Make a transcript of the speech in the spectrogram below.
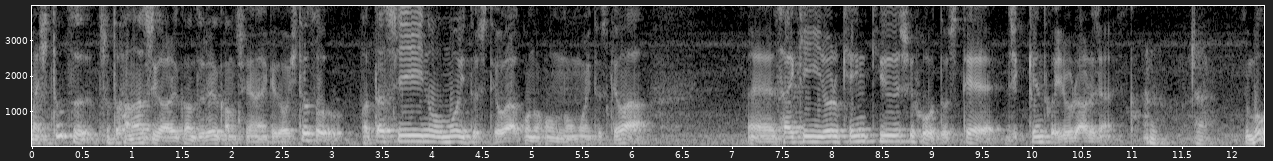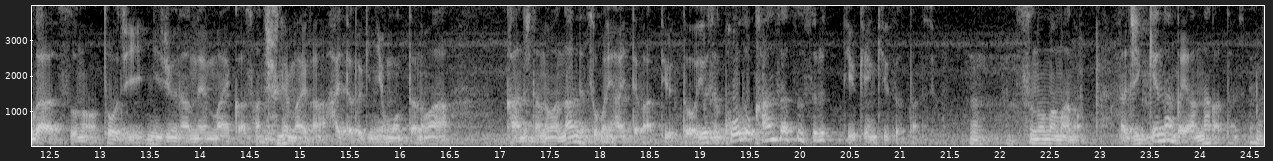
まあ、一つちょっと話があれかずれるかもしれないけど一つ私の思いとしてはこの本の思いとしては、えー最近いろいろ研究手法として実験とかいろいろあるじゃないですか、僕はその当時二十何年前か30年前かな入った時に思ったのは感じたのはなんでそこに入ったかっていうと要するに行動を観察するっていう研究室だったんですよ。うん。素のままの。実験なんかやんなかったんですね。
